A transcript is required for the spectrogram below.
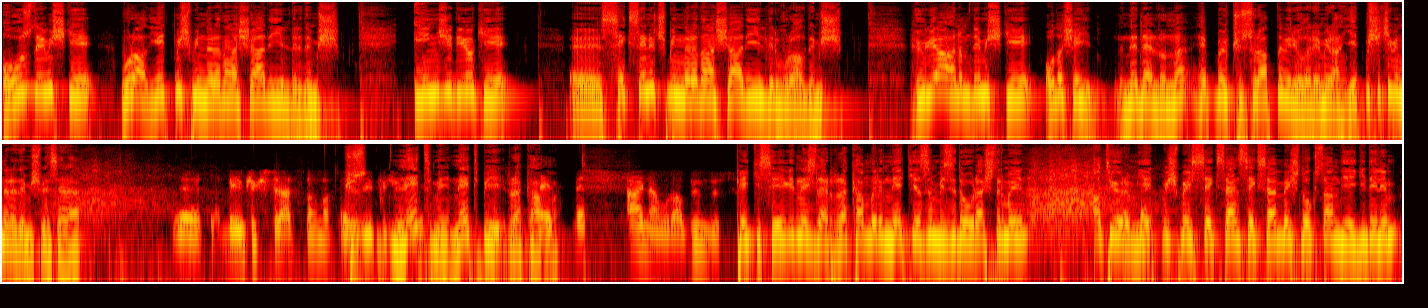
Oğuz demiş ki Vural 70 bin liradan aşağı değildir demiş. İnci diyor ki e, 83 bin liradan aşağı değildir Vural demiş. Hülya Hanım demiş ki o da şey ne derler ona hep böyle küsuratlı veriyorlar Emirhan 72 bin lira demiş mesela. Evet. Benimki küsüratsız ama. Küs- büyük net mi net bir rakam mı? Net, net. Aynen Vural dümdüz. Peki sevgili dinleyiciler rakamları net yazın bizi de uğraştırmayın. Atıyorum 75 80 85 90 diye gidelim.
